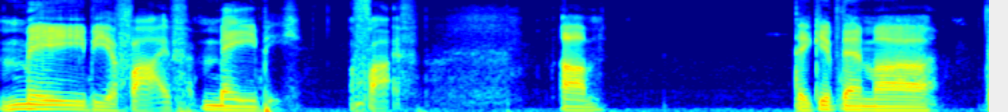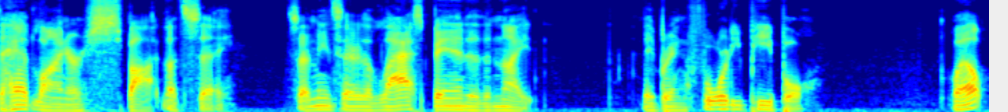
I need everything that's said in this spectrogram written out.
maybe a five, maybe a five. Um, they give them uh, the headliner spot, let's say. So that means they're the last band of the night. They bring 40 people. Well,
